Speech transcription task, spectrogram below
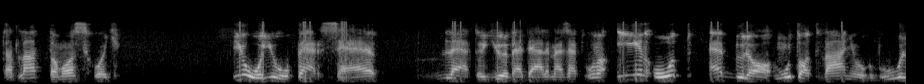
Tehát láttam azt, hogy jó, jó, persze, lehet, hogy jövedelmezett volna. Én ott ebből a mutatványokból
